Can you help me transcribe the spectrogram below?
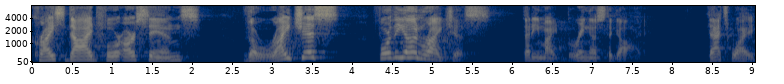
Christ died for our sins, the righteous for the unrighteous, that he might bring us to God. That's why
